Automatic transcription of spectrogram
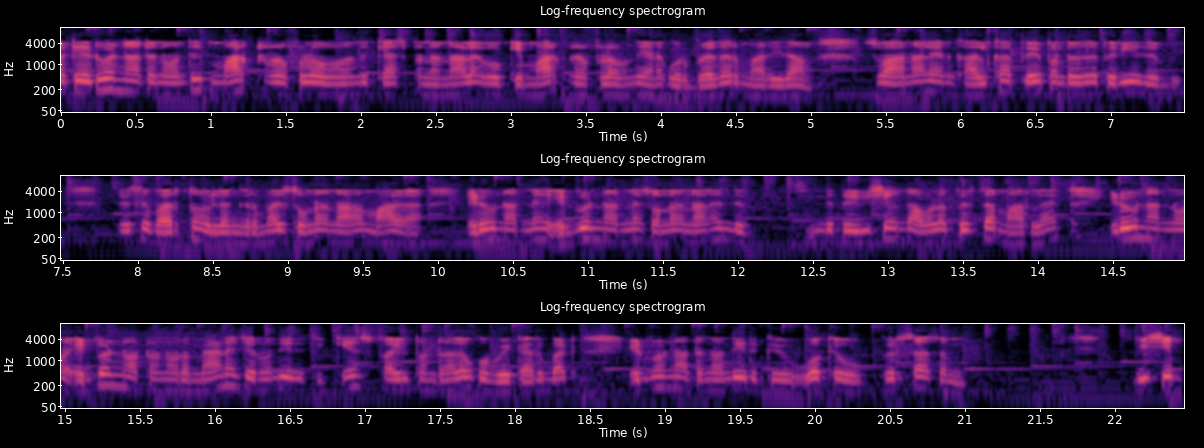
பட் எட்வர்ட் நாட்டன் வந்து மார்க் ரஃபலோவை வந்து கேஷ் பண்ணனால ஓகே மார்க் ரஃபலோ வந்து எனக்கு ஒரு பிரதர் மாதிரி தான் ஸோ அதனால் எனக்கு ஹல்கா ப்ளே பண்ணுறதுல பெரிய பெருசு வருத்தம் இல்லைங்கிற மாதிரி சொன்னதுனால மா எட்வர்ட் நாட்டனே எட்வர்ட் நாட்டனே சொன்னதுனால இந்த இந்த விஷயம் வந்து அவ்வளோ பெருசாக மாறல. எட்வர்ட் நாட்டனோட எட்வர்ட் நாட்டனோட மேனேஜர் வந்து இதுக்கு கேஸ் ஃபைல் பண்ணுற அளவுக்கு போயிட்டார். பட் எட்வர்ட் நாட்டன் வந்து இதுக்கு ஓகே பெருசாக சம் விஷயம்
